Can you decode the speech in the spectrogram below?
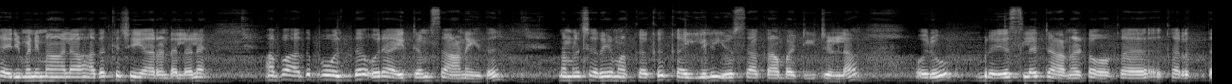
കരിമണിമാല അതൊക്കെ ചെയ്യാറുണ്ടല്ലോ അല്ലേ? അപ്പോൾ അതുപോലത്തെ ഒരു ഐറ്റംസ് ആണ് ഇത്. നമ്മൾ ചെറിയ മക്കൾക്ക് കയ്യിൽ യൂസ് ആക്കാൻ പറ്റിയിട്ടുള്ള ഒരു ബ്രേസ്ലെറ്റ് ആണ് കേട്ടോ. കറുത്ത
